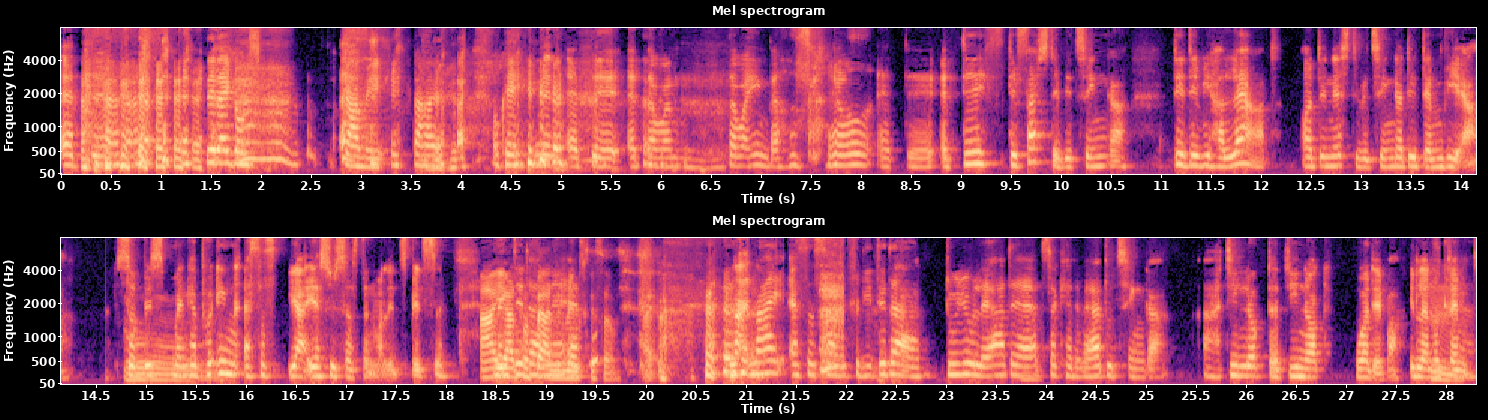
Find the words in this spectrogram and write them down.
At, øh, det er der ikke nogen skam i. Der har jeg. Okay. men at, øh, at der, var, der var en, der havde skrevet, at, øh, at det, det første, vi tænker, det er det, vi har lært, og det næste, vi tænker, det er dem, vi er. Så uh. hvis man kan på en... Altså, ja, jeg synes også, den var lidt spidse. Ej, jeg er et forfærdeligt menneske, at, så. nej, nej, altså sådan, fordi det der, du jo lærer, det er, at så kan det være, at du tænker, ah, de lugter, de nok, whatever, et eller andet mm. grimt,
